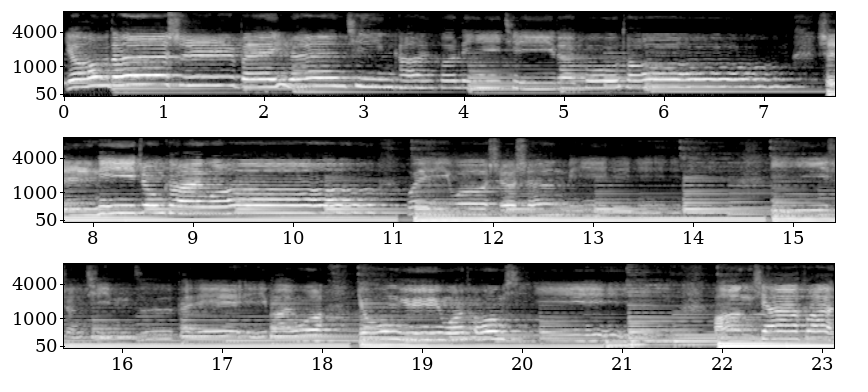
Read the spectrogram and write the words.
有的是被人轻看和离弃的苦痛。是你忠看我，为我舍生命，一生亲自陪伴我，永与我同行。放下烦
